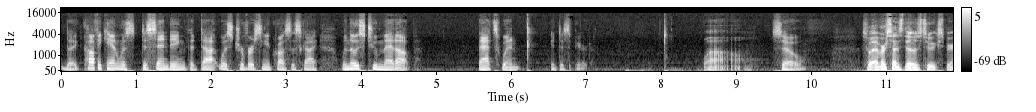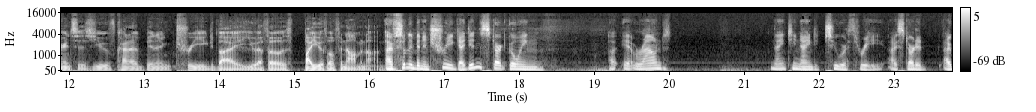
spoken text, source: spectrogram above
the coffee can was descending, the dot was traversing across the sky. When those two met up, that's when it disappeared. Wow. So So ever since those two experiences, you've kind of been intrigued by UFOs, by UFO phenomenon. I've certainly been intrigued. I didn't start going uh, around 1992 or three. I started. I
